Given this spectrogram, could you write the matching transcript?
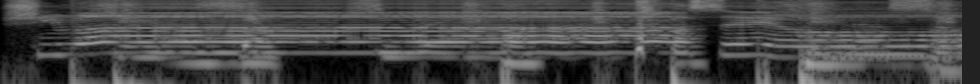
Shima. Shima.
